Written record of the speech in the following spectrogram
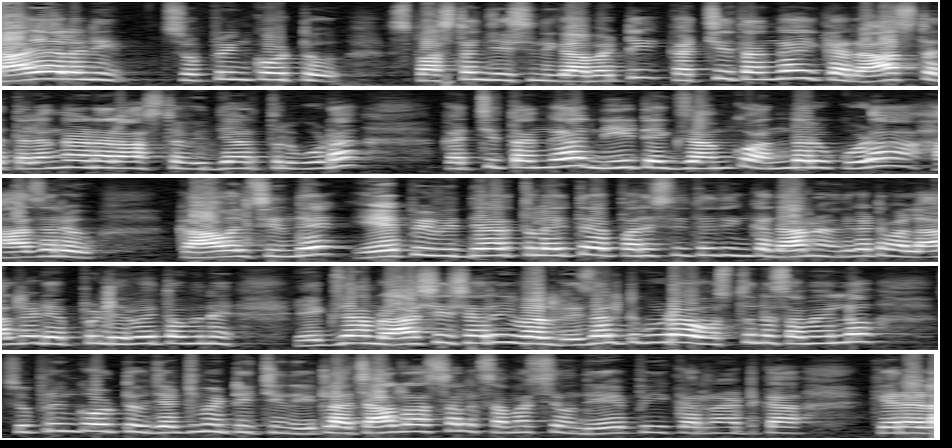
రాయాలని సుప్రీంకోర్టు స్పష్టం చేసింది కాబట్టి ఖచ్చితంగా ఇక రాష్ట్ర తెలంగాణ రాష్ట్ర విద్యార్థులు కూడా ఖచ్చితంగా నీట్ ఎగ్జామ్కు అందరూ కూడా హాజరు కావాల్సిందే. ఏపీ విద్యార్థులైతే పరిస్థితి అయితే ఇంకా దారుణం. ఎందుకంటే వాళ్ళు ఆల్రెడీ ఏప్రిల్ ఇరవై తొమ్మిది ఎగ్జామ్ రాసేశారు. ఇవాళ రిజల్ట్ కూడా వస్తున్న సమయంలో సుప్రీంకోర్టు జడ్జిమెంట్ ఇచ్చింది. ఇట్లా చాలా రాష్ట్రాలకు సమస్య ఉంది. ఏపీ కర్ణాటక కేరళ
